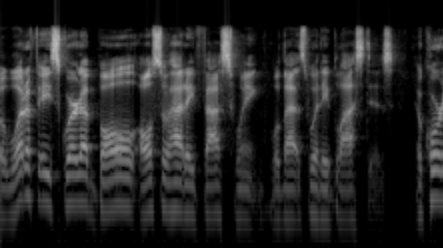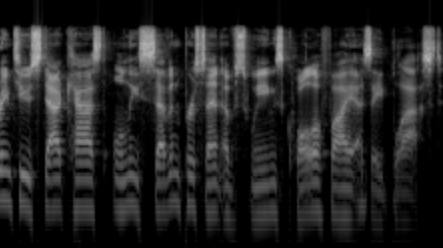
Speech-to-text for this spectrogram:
But what if a squared up ball also had a fast swing? Well, that's what a blast is. According to StatCast, only 7% of swings qualify as a blast.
